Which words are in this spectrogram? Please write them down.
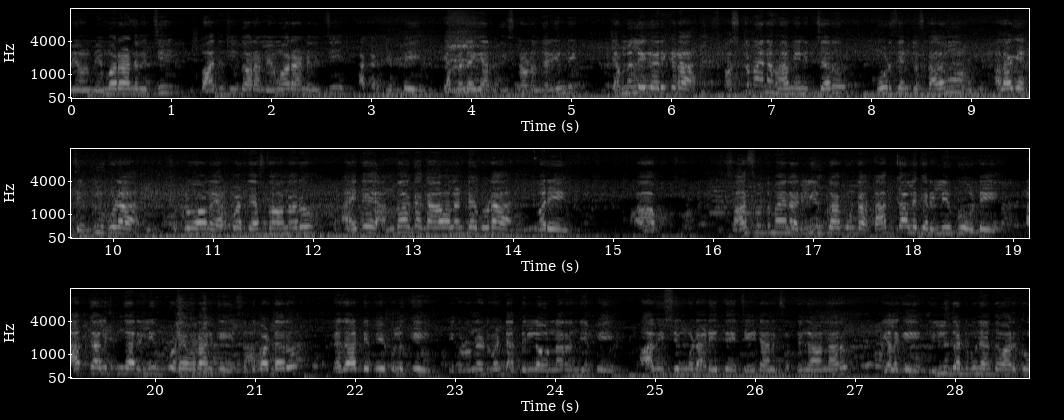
మేము మెమోరాండం ఇచ్చి బాధితుల ద్వారా మెమోరాండం ఇచ్చి అక్కడ చెప్పి ఎమ్మెల్యే గారు తీసుకురావడం జరిగింది. ఎమ్మెల్యే గారు ఇక్కడ స్పష్టమైన హామీని ఇచ్చారు. మూడు సెంట్ల స్థలము అలాగే చెట్లు కూడా శుక్రవారం ఏర్పాటు చేస్తూ ఉన్నారు. అయితే అందాక కావాలంటే కూడా మరి శాశ్వతమైన రిలీఫ్ కాకుండా తాత్కాలిక రిలీఫ్ ఒకటి తాత్కాలికంగా రిలీఫ్ కూడా ఇవ్వడానికి సిద్ధపడ్డారు. మెజార్టీ పీపుల్కి ఇక్కడ ఉన్నటువంటి అద్దెల్లో ఉన్నారని చెప్పి ఆ విషయం కూడా అడిగితే చేయడానికి సిద్ధంగా ఉన్నారు. వీళ్ళకి ఇల్లు కట్టుకునేంత వరకు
